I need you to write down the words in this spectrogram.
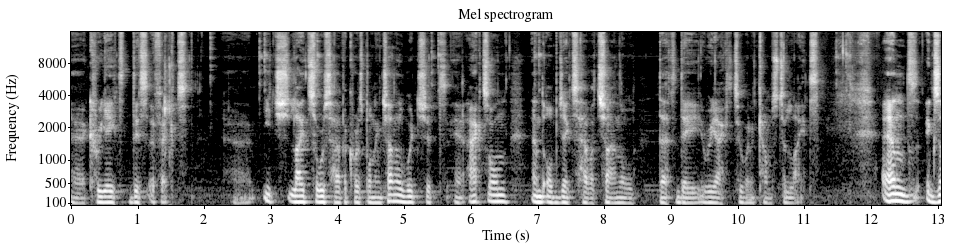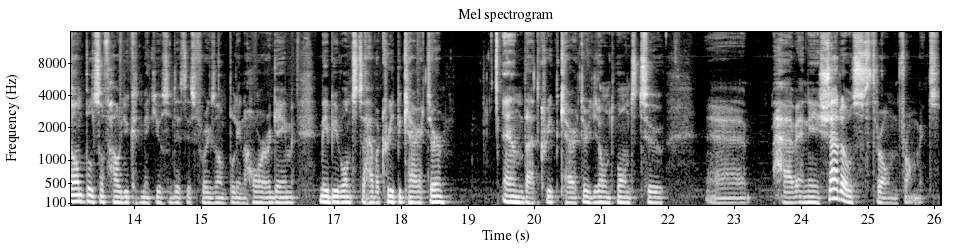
uh, create this effect. Uh, each light source have a corresponding channel which it uh, acts on and objects have a channel that they react to when it comes to light. And examples of how you could make use of this is, for example, in a horror game, maybe you want to have a creepy character, and that creepy character you don't want to uh, have any shadows thrown from it.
